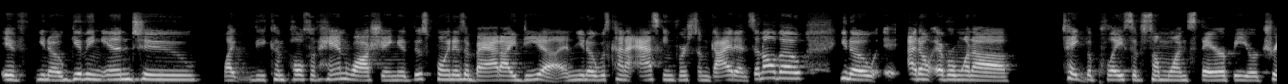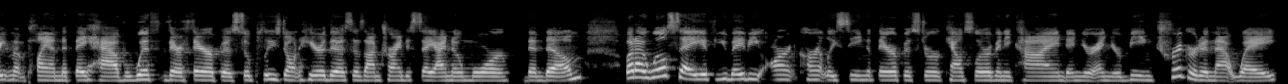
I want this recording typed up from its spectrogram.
if, you know, giving into like the compulsive hand washing at this point is a bad idea and you know was kind of asking for some guidance and although you know i don't ever want to take the place of someone's therapy or treatment plan that they have with their therapist. So please don't hear this as I'm trying to say I know more than them. But I will say if you maybe aren't currently seeing a therapist or a counselor of any kind and you're and you're being triggered in that way,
